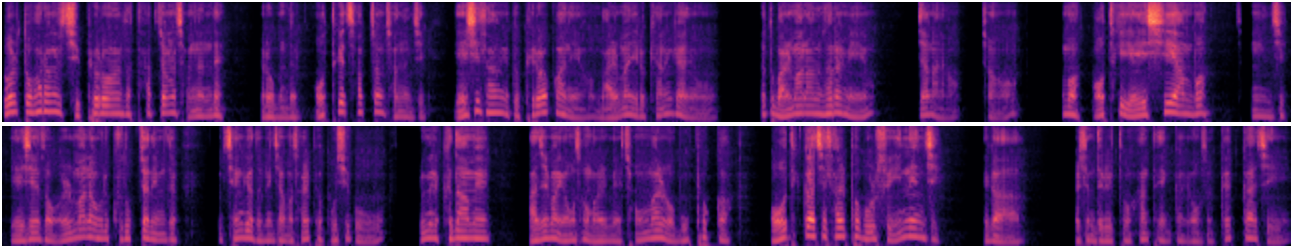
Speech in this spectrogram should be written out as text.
그걸 또 활용해서 지표로 하면서 타점을 잡는데 여러분들 어떻게 타점 잡는지 예시 사항이 또 필요할 거 아니에요. 말만 이렇게 하는 게 아니고 또 말만 하는 사람이에요. 있잖아요. 그렇죠? 한번 어떻게 예시 한번 잡는지 예시에서 얼마나 우리 구독자님들 챙겨드는지 한번 살펴보시고 그러면 그 다음에 마지막 영상 말미에 정말로 목표가 어디까지 살펴볼 수 있는지 제가 말씀드리도록 할 테니까 영상 끝까지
